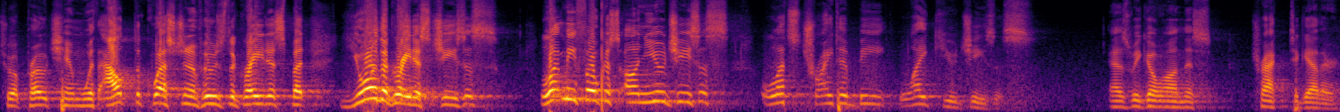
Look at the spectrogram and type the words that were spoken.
to approach him without the question of who's the greatest, but you're the greatest, Jesus. Let me focus on you, Jesus. Let's try to be like you, Jesus, as we go on this track together.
